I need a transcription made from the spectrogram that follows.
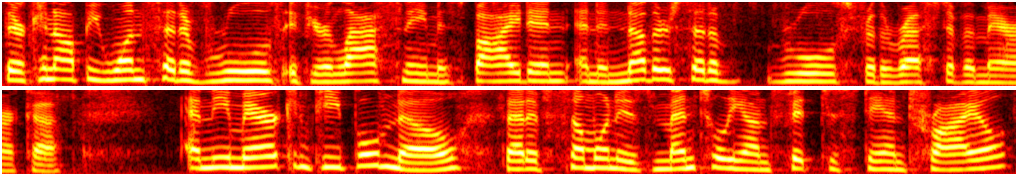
There cannot be one set of rules if your last name is Biden and another set of rules for the rest of America. And the American people know that if someone is mentally unfit to stand trial,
